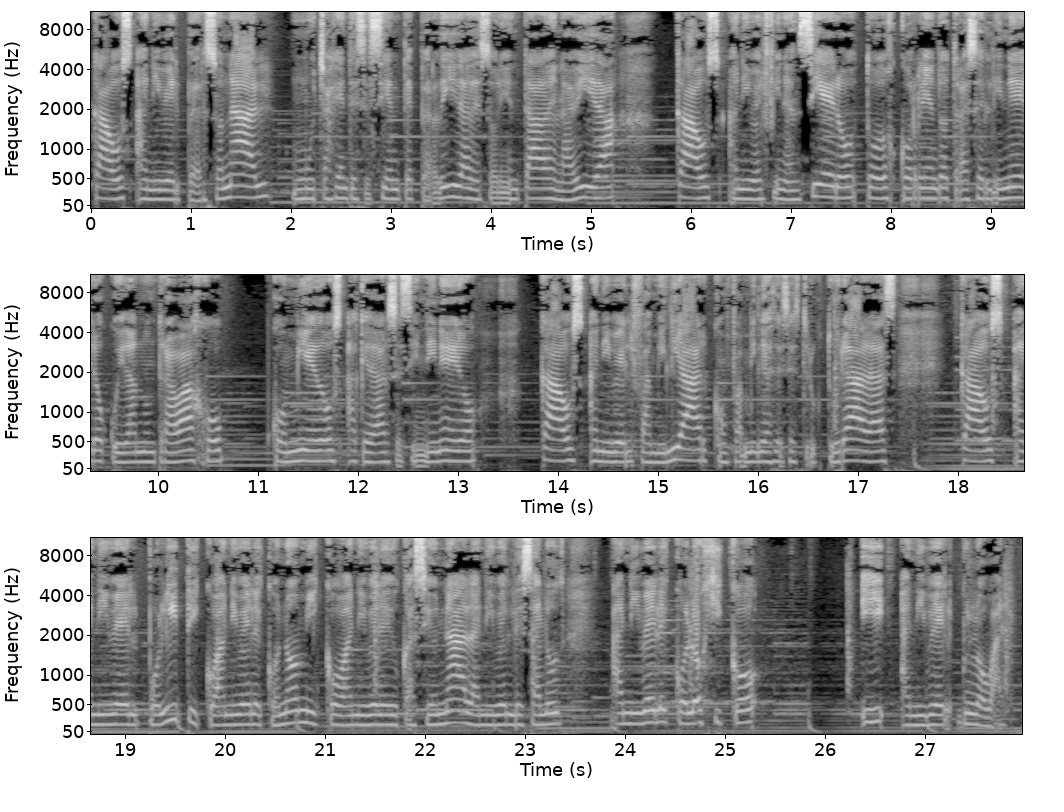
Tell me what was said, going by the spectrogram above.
caos a nivel personal, mucha gente se siente perdida, desorientada en la vida, caos a nivel financiero, todos corriendo tras el dinero, cuidando un trabajo, con miedos a quedarse sin dinero, caos a nivel familiar, con familias desestructuradas, caos a nivel político, a nivel económico, a nivel educacional, a nivel de salud, a nivel ecológico y a nivel global.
